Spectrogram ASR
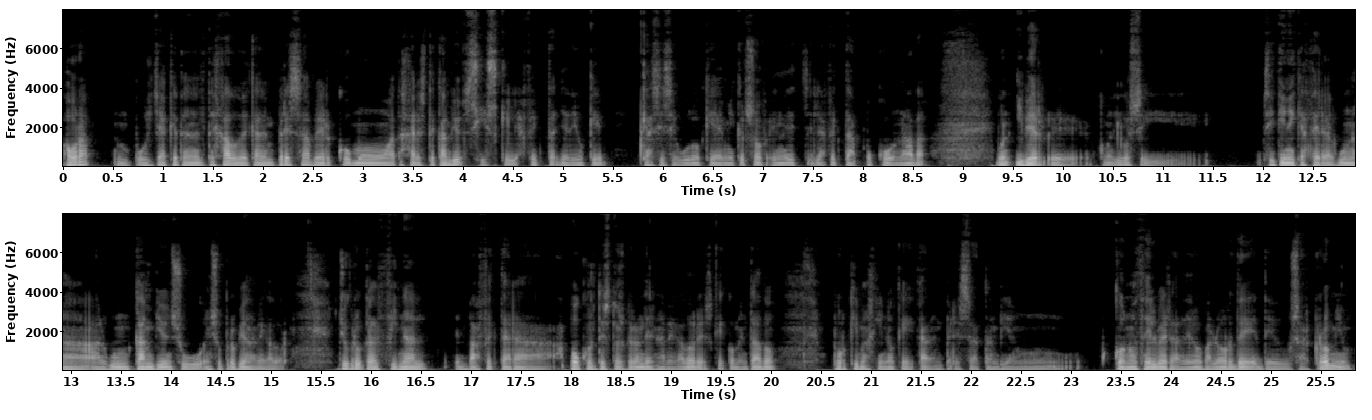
Ahora, pues ya queda en el tejado de cada empresa ver cómo atajar este cambio, si es que le afecta, ya digo que casi seguro que a Microsoft le afecta poco o nada, bueno, y ver, eh, como digo, si, si tiene que hacer alguna, algún cambio en su, en su propio navegador. Yo creo que al final va a afectar a, pocos de estos grandes navegadores que he comentado, porque imagino que cada empresa también conoce el verdadero valor de, usar Chromium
